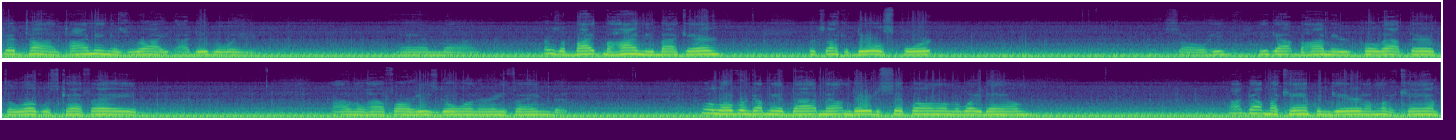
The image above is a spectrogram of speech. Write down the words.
good time. Timing is right, I do believe. And uh, there's a bike behind me back there. Looks like a dual sport. So he, he got behind me, pulled out there at the Loveless Cafe. And I don't know how far he's going or anything, but pulled over and got me a Diet Mountain Dew to sip on on the way down. I got my camping gear and I'm going to camp.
